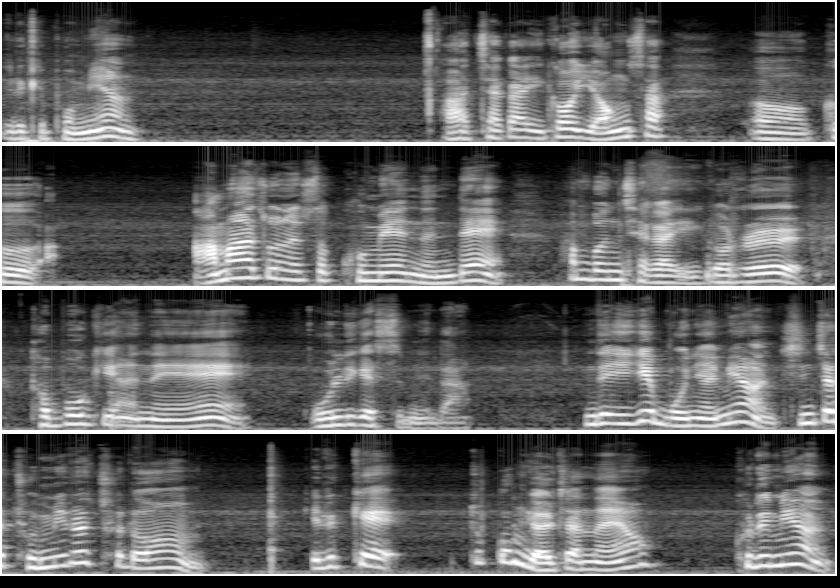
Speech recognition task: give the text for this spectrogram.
이렇게 보면 아 제가 이거 영상 어 그 아마존에서 구매했는데 한번 제가 이거를 더보기 안에 올리겠습니다. 근데 이게 뭐냐면 진짜 조미료처럼 이렇게 뚜껑 열잖아요. 그러면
